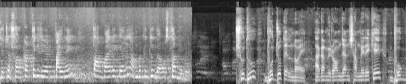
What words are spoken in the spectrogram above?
যেটা সরকার থেকে যে রেট পাই নাই, তার বাইরে গেলে আমরা কিন্তু ব্যবস্থা নেব। শুধু ভোজ্য তেল নয়, আগামী রমজান সামনে রেখে ভোগ্য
